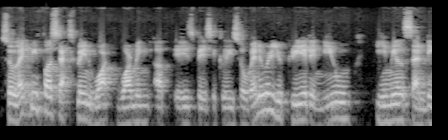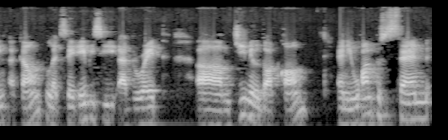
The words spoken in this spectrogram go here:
So let me first explain what warming up is basically. So whenever you create a new email sending account, let's say abc at rate um, gmail.com, and you want to send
